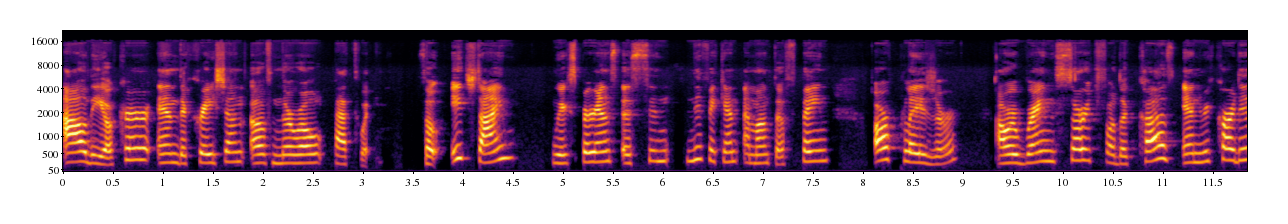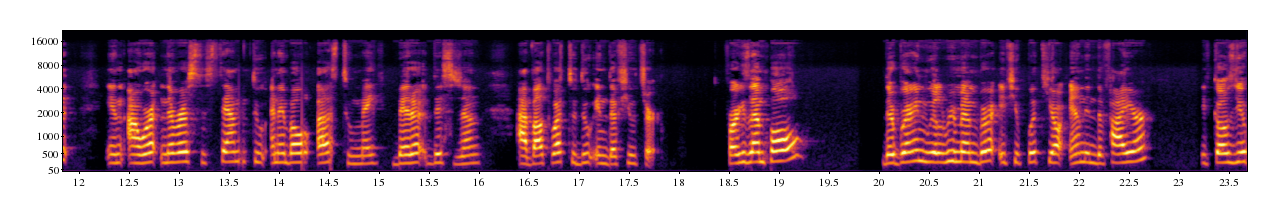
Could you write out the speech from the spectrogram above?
how they occur and the creation of neural pathway. So each time we experience a significant amount of pain or pleasure, our brain search for the cause and record it in our nervous system to enable us to make better decisions about what to do in the future. For example, the brain will remember if you put your hand in the fire, it causes you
